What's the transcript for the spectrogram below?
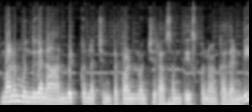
మనం ముందుగా నానబెట్టుకున్న చింతపండులోంచి రసం తీసుకున్నాం కదండి.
